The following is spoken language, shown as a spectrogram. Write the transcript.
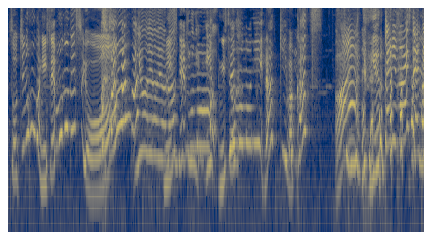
そっちの方が偽物ですよ。偽物偽物にラッキーは勝つあー言ったりましたね。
